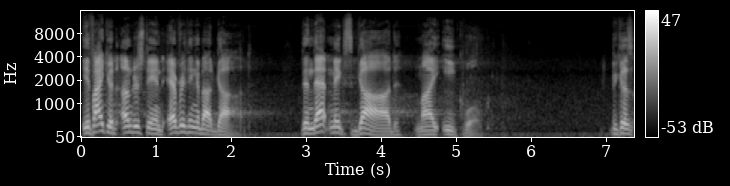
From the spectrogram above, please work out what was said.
if I could understand everything about God, then that makes God my equal. Because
